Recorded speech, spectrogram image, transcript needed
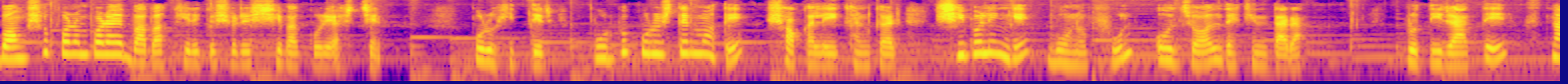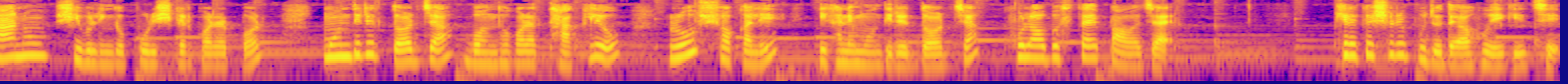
বংশ পরম্পরায় বাবা ক্ষীরেকেশ্বরের সেবা করে আসছেন। পুরোহিতদের পূর্বপুরুষদের মতে সকালে এখানকার শিবলিঙ্গে বনফুল ও জল দেখেন তারা। প্রতি রাতে স্নান ও শিবলিঙ্গ পরিষ্কার করার পর মন্দিরের দরজা বন্ধ করা থাকলেও রোজ সকালে এখানে মন্দিরের দরজা খোলা অবস্থায় পাওয়া যায়। ক্ষীরকেশ্বরে পুজো দেওয়া হয়ে গিয়েছে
